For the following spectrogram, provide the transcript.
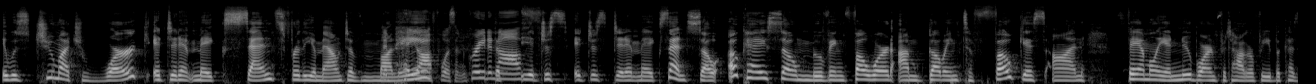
It was too much work. It didn't make sense for the amount of money. The payoff wasn't great The- enough. It just it just didn't make sense. So, okay, so moving forward, I'm going to focus on family and newborn photography because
